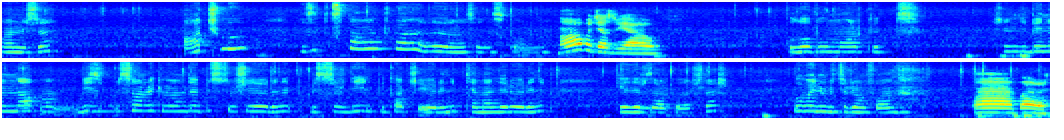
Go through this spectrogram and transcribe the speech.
Neyse. Aç mı? Is it mı? Ne yapacağız ya? Global Market. Şimdi benim ne yapmam? Biz bir sonraki bölümde bir sürü şey öğrenip, bir sürü değil birkaç şey öğrenip, temelleri öğrenip geliriz arkadaşlar. Bu bölüm bitiriyorum falan. Ha tabii.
